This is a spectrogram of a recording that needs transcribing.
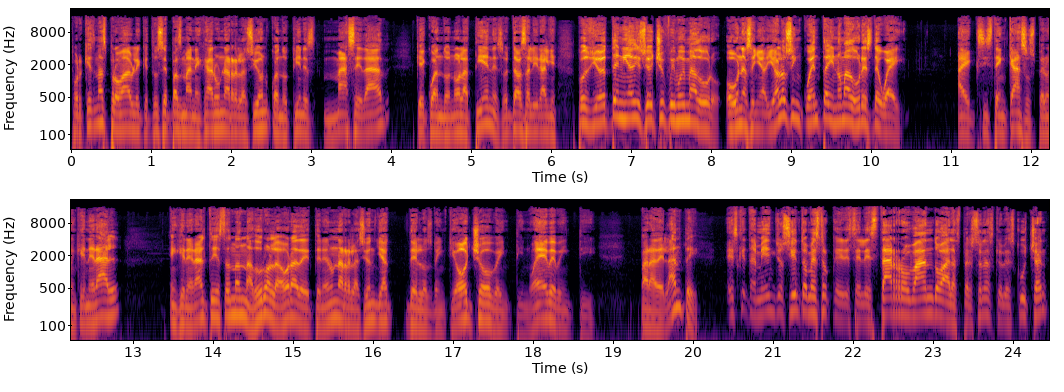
porque es más probable que tú sepas manejar una relación cuando tienes más edad que cuando no la tienes. Ahorita va a salir alguien, pues yo tenía 18 y fui muy maduro. O una señora, yo a los 50 y no madure este güey. Ah, existen casos, pero en general, en general tú ya estás más maduro a la hora de tener una relación ya de los 28, 29, 20 para adelante. Es que también yo siento, maestro, que se le está robando a las personas que lo escuchan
